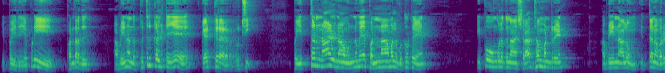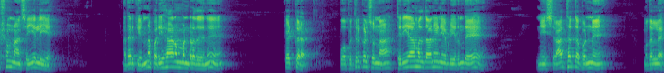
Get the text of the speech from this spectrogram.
இப்போ இது எப்படி பண்ணுறது அப்படின்னு அந்த பித்திருக்கள்கிட்டையே கேட்கிறார் அவர் ருச்சி. இப்போ இத்தனை நாள் நான் ஒன்றுமே பண்ணாமல் விட்டுட்டேன். இப்போது உங்களுக்கு நான் ஸ்ராத்தம் பண்ணுறேன் அப்படின்னாலும் இத்தனை வருஷம் நான் செய்யலையே. அதற்கு என்ன பரிகாரம் பண்ணுறதுன்னு கேட்கிறார். இப்போது பித்திருக்கள் சொன்னால் தெரியாமல் தானே நீ இப்படி இருந்தே? நீ ஸ்ராத்தத்தை பண்ணு முதல்ல.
